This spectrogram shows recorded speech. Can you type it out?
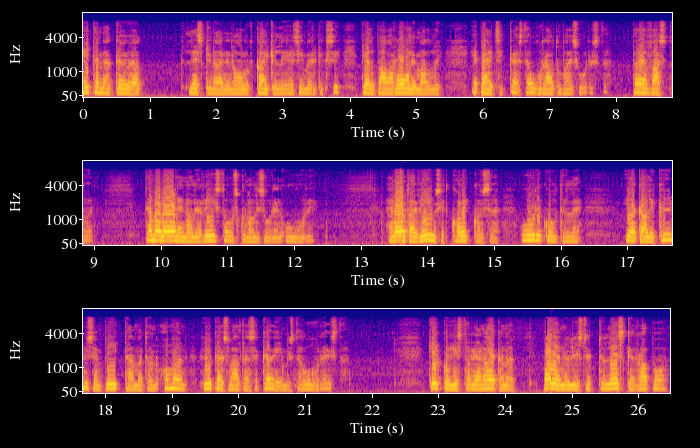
Ei tämä köyhä leskinainen ollut kaikille esimerkiksi kelpaava roolimalli epäitsikkäästä uhrautuvaisuudesta. Päinvastoin. Tämä nainen oli riistouskonnollisuuden uhri. Hän antoi viimeiset kolikkonsa uhrikultille, joka oli kyynisen piittaamaton oman hylkäysvaltansa köyhimmistä uhreista. Kirkkohistorian aikana paljon ylistetty lesken rapo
